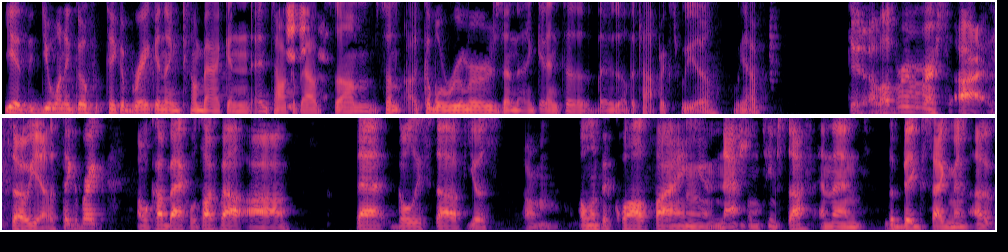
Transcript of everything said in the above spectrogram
yeah, do you want to go take a break and then come back and, and talk about some some a couple rumors and then get into those other topics we uh we have. Dude, I love rumors. All right, so yeah, let's take a break and we'll come back. We'll talk about uh that goalie stuff, US um, Olympic qualifying and national team stuff, and then the big segment of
